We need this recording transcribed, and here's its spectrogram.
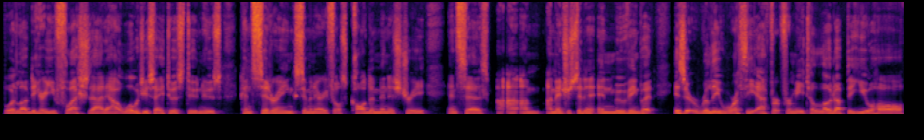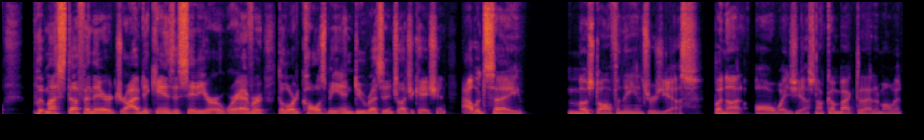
but would love to hear you flesh that out. What would you say to a student who's considering seminary, feels called to ministry, and says, I- am I'm interested in, in moving, but is it really worth the effort for me to load up the U-Haul, put my stuff in there, drive to Kansas City or, or wherever the Lord calls me, and do residential education? I would say most often the answer is yes, but not always yes. And I'll come back to that in a moment.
